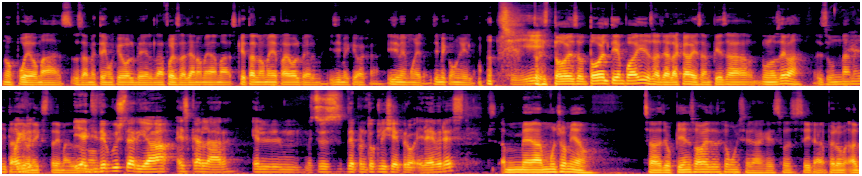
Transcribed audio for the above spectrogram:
No puedo más, o sea, me tengo que volver, la fuerza ya no me da más, ¿qué tal no me dé para devolverme? ¿Y si me quedo acá? ¿Y si me muero? ¿Y si me congelo? Sí. Entonces todo eso, todo el tiempo ahí, o sea, ya la cabeza empieza, uno se va, es una meditación Oye, extrema. ¿Y a ti te gustaría escalar el, esto es de pronto cliché, pero el Everest? Me da mucho miedo. O sea, yo pienso a veces como, "Uy, ¿será que eso se irá? Pero ah,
